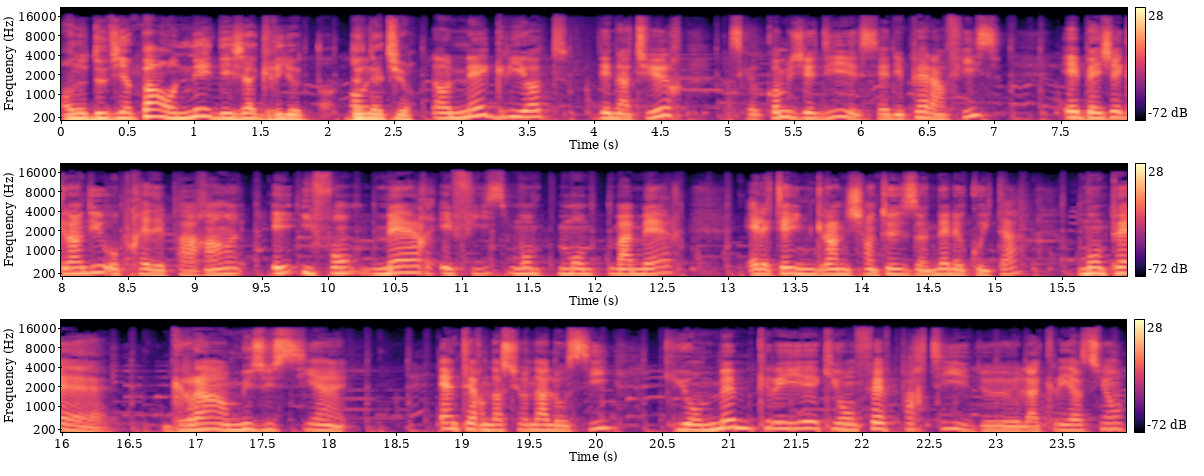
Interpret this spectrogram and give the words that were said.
on ne devient pas, on est déjà griotte de nature. On est griotte de nature parce que comme je dis, c'est de père en fils. Eh ben, j'ai grandi auprès des parents et ils font mère et fils. Mon, ma mère, elle était une grande chanteuse Nene Koita. Mon père, grand musicien international aussi, qui ont même créé, qui ont fait partie de la création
